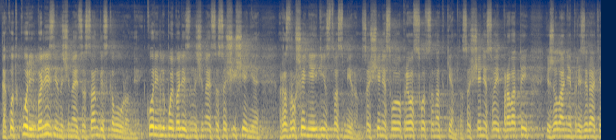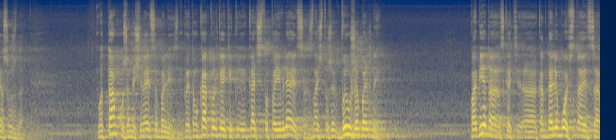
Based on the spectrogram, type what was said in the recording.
Так вот, корень болезни начинается с ангельского уровня. Корень любой болезни начинается с ощущения разрушения единства с миром, с ощущения своего превосходства над кем-то, с ощущения своей правоты и желания презирать и осуждать. Вот там уже начинается болезнь. Поэтому как только эти качества появляются, значит уже вы уже больны. Победа, сказать, э, когда любовь ставится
